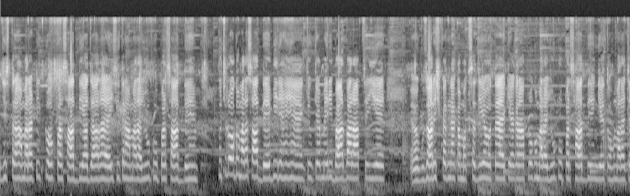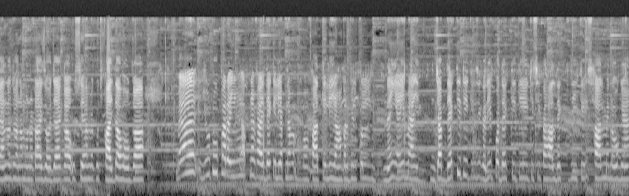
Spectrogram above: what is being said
जिस तरह हमारा टिकटॉक पर साथ दिया जा रहा है, इसी तरह हमारा यूट्यूब पर साथ दें। कुछ लोग हमारा साथ दे भी रहे हैं, क्योंकि मेरी बार बार आपसे ये गुजारिश करने का मकसद ये होता है कि अगर आप लोग हमारा यूट्यूब पर साथ देंगे तो हमारा चैनल जो है ना मोनेटाइज हो जाएगा, उससे हमें कुछ फ़ायदा होगा। मैं यूट्यूब पर रही हूँ, अपने फ़ायदे के लिए, अपने मफाद के लिए यहाँ पर बिल्कुल नहीं आई। मैं जब देखती थी, किसी गरीब को देखती थी, किसी का हाल देखती थी कि इस हाल में लोग हैं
